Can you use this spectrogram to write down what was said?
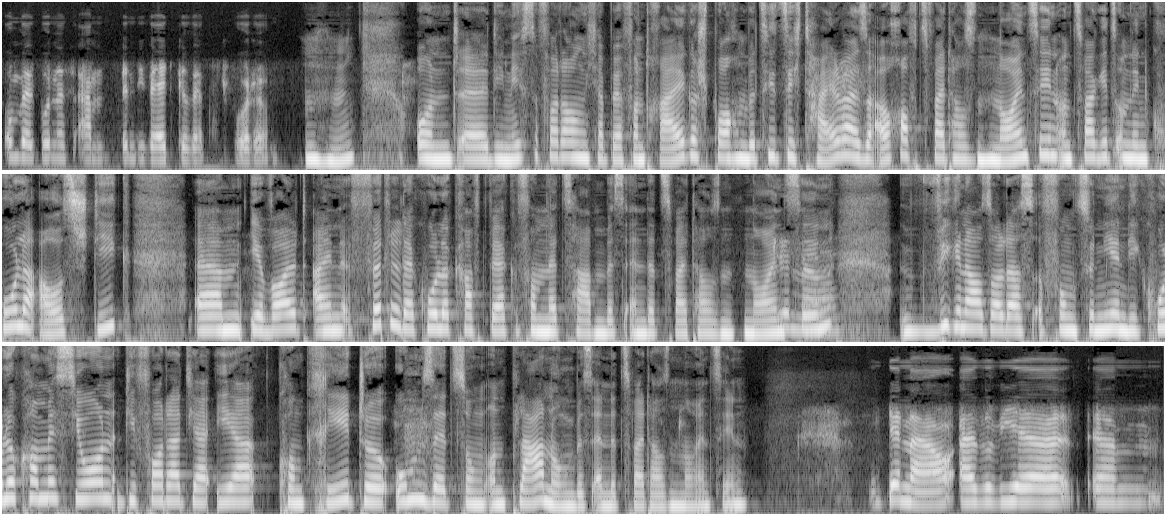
Umweltbundesamt in die Welt gesetzt wurde. Mhm. Und äh, die nächste Forderung, ich habe ja von drei gesprochen, bezieht sich teilweise auch auf 2019 und zwar geht es um den Kohleausstieg. Ähm, ihr wollt ein Viertel der Kohlekraftwerke vom Netz haben bis Ende 2019. Genau. Wie genau soll das funktionieren? Die Kohlekommission, die fordert ja eher konkrete Umsetzungen und Planungen bis Ende 2019. Genau, also wir ähm,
